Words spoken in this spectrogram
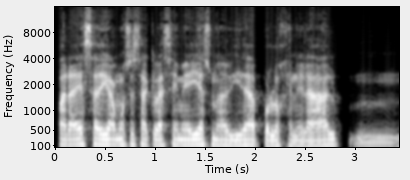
para esa, digamos, esa clase media, es una vida por lo general, mm,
